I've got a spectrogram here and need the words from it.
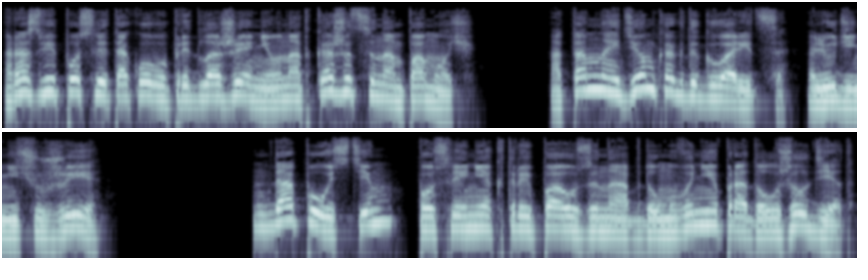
Разве после такого предложения он откажется нам помочь? А там найдем, как договориться, люди не чужие. Допустим, после некоторой паузы на обдумывание продолжил дед.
